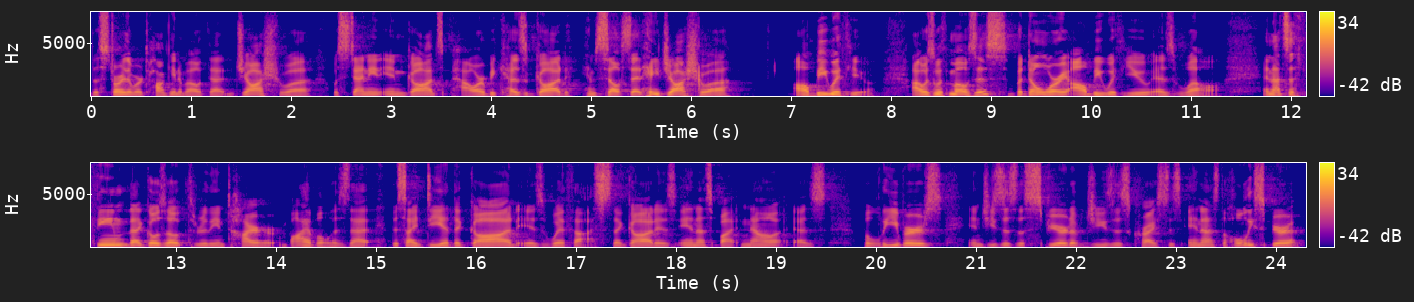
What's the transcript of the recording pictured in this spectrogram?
the story that we're talking about that Joshua was standing in God's power because God Himself said, "Hey Joshua, I'll be with you. I was with Moses, but don't worry, I'll be with you as well." And that's a theme that goes out through the entire Bible is that this idea that God is with us, that God is in us by now as believers in Jesus, the Spirit of Jesus Christ is in us, the Holy Spirit.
